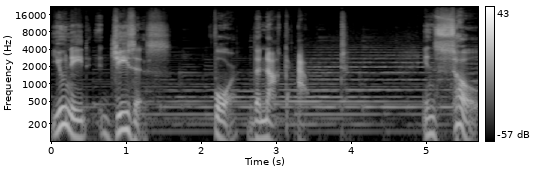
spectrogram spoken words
You need Jesus for the knockout. And so,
